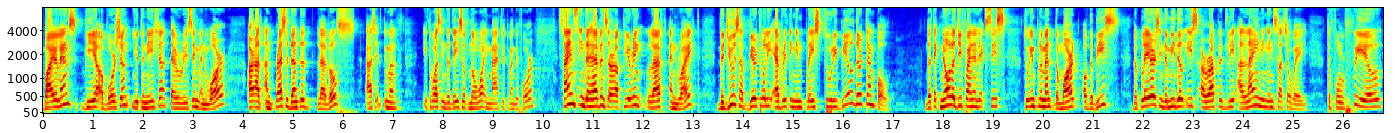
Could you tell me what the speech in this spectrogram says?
Violence via abortion, euthanasia, terrorism, and war are at unprecedented levels as it was, it was in the days of Noah in Matthew 24. Signs in the heavens are appearing left and right. The Jews have virtually everything in place to rebuild their temple. The technology finally exists to implement the mark of the beast the players in the Middle East are rapidly aligning in such a way to fulfill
